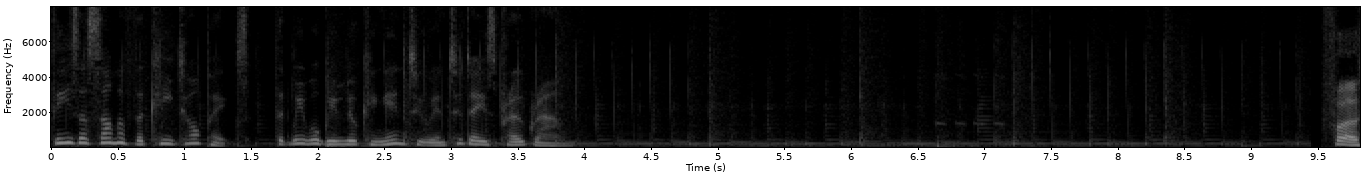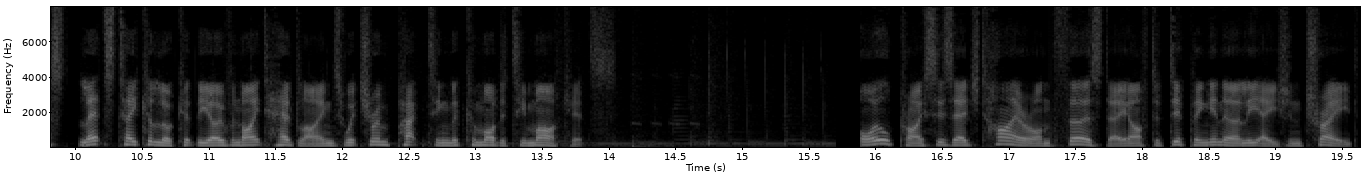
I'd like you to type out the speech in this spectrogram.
These are some of the key topics that we will be looking into in today's program. First, let's take a look at the overnight headlines which are impacting the commodity markets. Oil prices edged higher on Thursday after dipping in early Asian trade,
